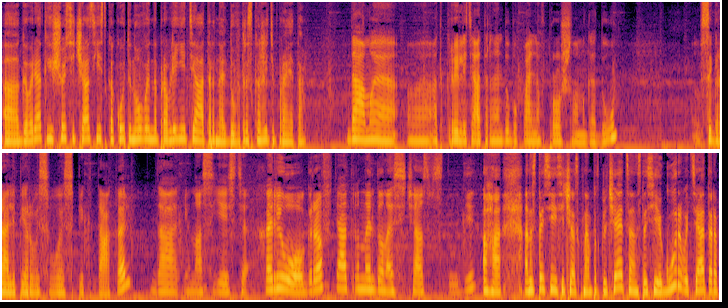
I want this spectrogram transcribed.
Э, говорят, еще сейчас есть какое-то новое направление театр на льду. Вот расскажите про это. Да, мы э, открыли театр на льду буквально в прошлом году. Сыграли первый свой спектакль. Да, и у нас есть хореограф театра на льду, у нас сейчас в студии. Ага, Анастасия сейчас к нам подключается. Анастасия Гурова, театр,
